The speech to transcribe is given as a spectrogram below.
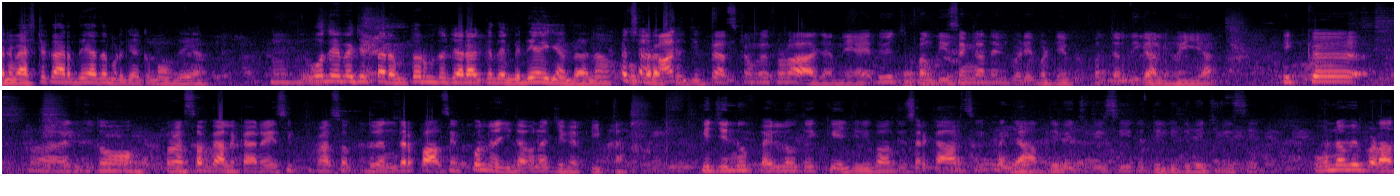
ਇਨਵੈਸਟ ਕਰਦੇ ਆ ਤੇ ਮੁੜ ਕੇ ਕਮਾਉਂਦੇ ਆ। ਉਹਦੇ ਵਿੱਚ ਧਰਮ ਧਰਮ ਤੋਂ ਵਿਚਾਰਾ ਕਿਤੇ ਮਿਧਿਆ ਹੀ ਜਾਂਦਾ ਨਾ ਉਹ ਅੱਛਾ ਅੱਜ ਦੀ ਪ੍ਰੈਸ ਕਾਨਫਰੰਸ ਥੋੜਾ ਆ ਜਾਂਦੇ ਆ। ਇਹਦੇ ਵਿੱਚ ਬੰਦੀ ਸਿੰਘਾਂ ਦੇ ਵੀ ਬੜੇ ਵੱਡੇ ਪੱਧਰ ਦੀ ਗੱਲ ਹੋਈ ਆ। ਇੱਕ ਜਦੋਂ ਪ੍ਰੋਫੈਸਰ ਗੱਲ ਕਰ ਰਹੇ ਸੀ ਪ੍ਰੋਫੈਸਰ ਦਵਿੰਦਰਪਾਲ ਸਿੰਘ ਭੁੱਲਰ ਜੀ ਦਾ ਉਹਨਾਂ ਜ਼ਿਕਰ ਕੀਤਾ ਕਿ ਜਿਹਨੂੰ ਪਹਿਲੋਂ ਤੇ ਕੇਜਰੀਵਾਲ ਦੀ ਸਰਕਾਰ ਸੀ ਪੰਜਾਬ ਦੇ ਵਿੱਚ ਵੀ ਸੀ ਤੇ ਦਿੱਲੀ ਦੇ ਵਿੱਚ ਵੀ ਸੀ ਉਹਨਾਂ ਵੀ ਬੜਾ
